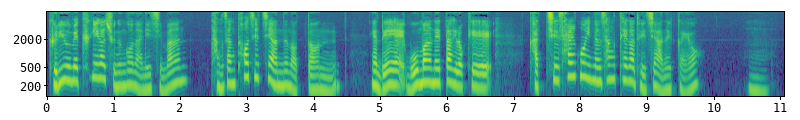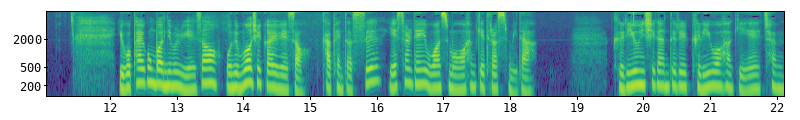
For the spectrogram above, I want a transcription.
그리움의 크기가 주는 건 아니지만 당장 터지지 않는 어떤 그냥 내 몸 안에 딱 이렇게 같이 살고 있는 상태가 되지 않을까요? 음. 6580번님을 위해서 오늘 무엇일까요? 위해서 카펜터스 Yesterday Once More 함께 들었습니다. 그리운 시간들을 그리워하기에 참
